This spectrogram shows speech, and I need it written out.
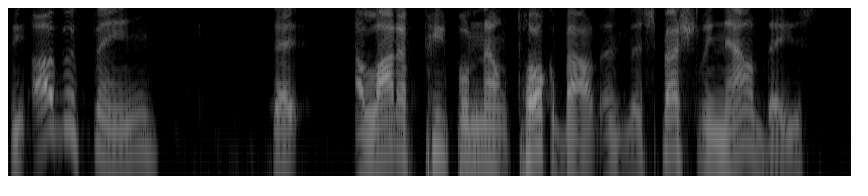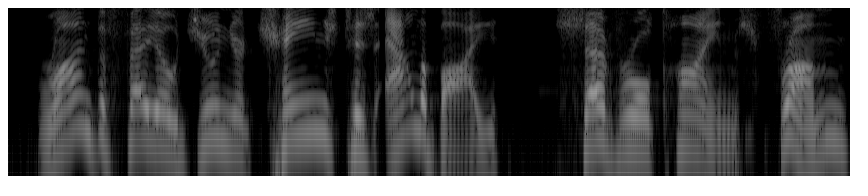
the other thing that a lot of people don't talk about, and especially nowadays, Ron DeFeo Jr. changed his alibi several times from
